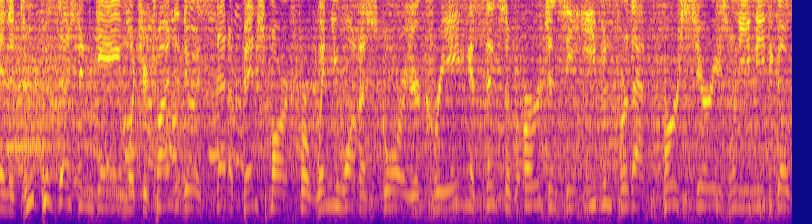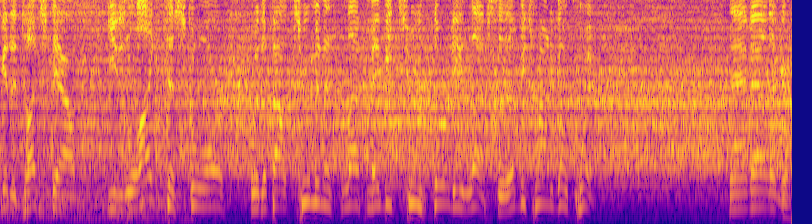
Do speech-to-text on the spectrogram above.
In a two-possession game, what you're trying to do is set a benchmark for when you want to score. You're creating a sense of urgency even for that first series when you need to go get a touchdown. You'd like to score with about two minutes left, maybe 2.30 left, so they'll be trying to go quick. Sam Ehlinger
